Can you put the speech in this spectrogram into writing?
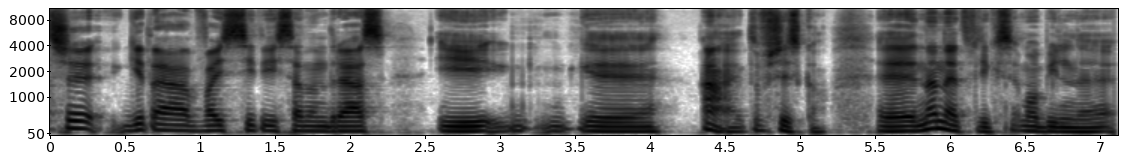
3, GTA Vice City, San Andreas i... Yy, a, to wszystko. E, na Netflix mobilny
